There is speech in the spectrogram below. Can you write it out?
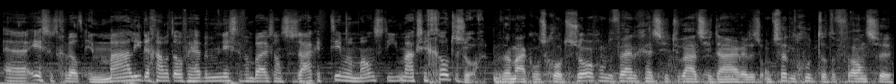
eh, eerst het geweld in Mali. Daar gaan we het over hebben. Minister van Buitenlandse Zaken Timmermans die maakt zich grote zorgen. We maken ons grote zorgen om de veiligheidssituatie daar. Het is ontzettend goed dat de Fransen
